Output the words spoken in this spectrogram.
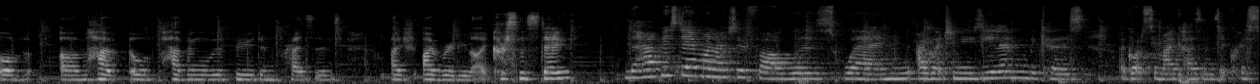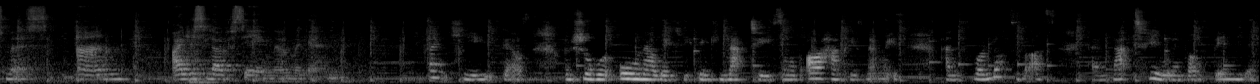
of um ha- of having all the food and presents. I, I really like Christmas Day. The happiest day of my life so far was when I went to New Zealand because I got to see my cousins at Christmas and I just love seeing them again. Thank you, girls. I'm sure we're all now going to be thinking that too, some of our happiest memories. And for a lot of us, um, that too will involve being with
